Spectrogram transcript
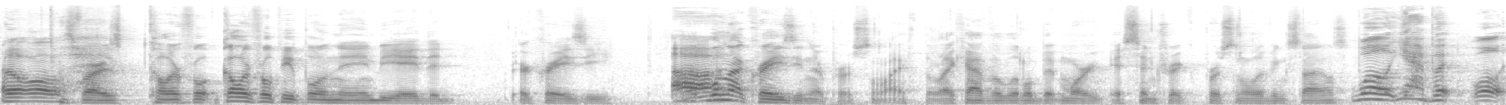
oh, as far as colorful colorful people in the NBA that are crazy. Uh, well, not crazy in their personal life, but like have a little bit more eccentric personal living styles. Well, yeah, but well,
